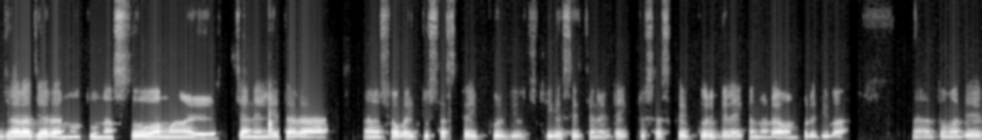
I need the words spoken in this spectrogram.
যারা, যারা নতুন আসছো আমার চ্যানেলে তারা সবাই একটু সাবস্ক্রাইব করে দিও। ঠিক আছে? চ্যানেলটা একটু সাবস্ক্রাইব করে বেল আইকনটা অন করে দিবা। তোমাদের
